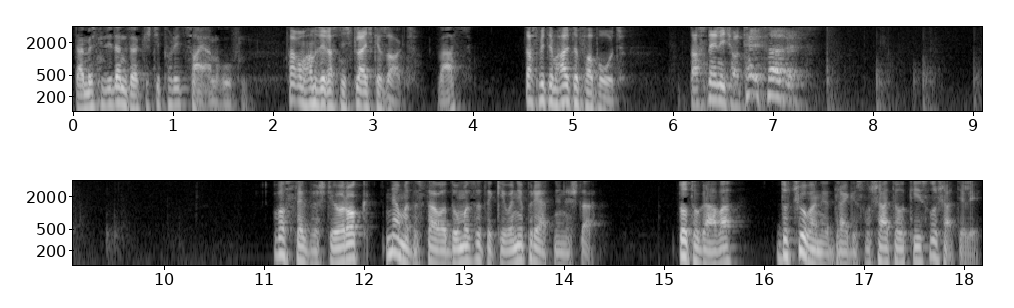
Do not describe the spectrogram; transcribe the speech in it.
Da müssen Sie dann wirklich die Polizei anrufen. Warum haben Sie das nicht gleich gesagt? Was? Das mit dem Halteverbot. Das nenne ich Hotelservice. В следващия урок няма да става дума за такива неприятни неща. До тогава, дочуване, драги слушателки и слушатели.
